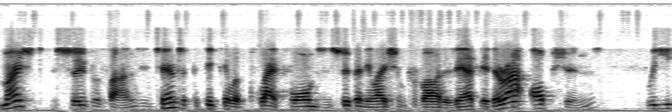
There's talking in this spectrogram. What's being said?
most super funds, in terms of particular platforms and superannuation providers out there, there are options where you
